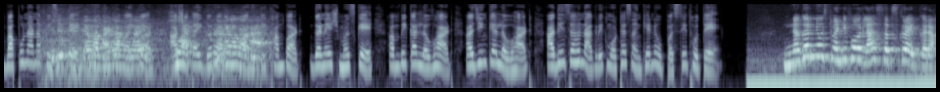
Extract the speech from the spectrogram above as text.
बापूनाना पिसोटे रवींद्र वायकर आशाताई गरड मारुती खांबाट गणेश म्हस्के अंबिका लव्हाट अजिंक्य लव्हाट आदींसह नागरिक मोठ्या संख्येने उपस्थित होते. नगर न्यूज ट्वेंटी ला सबस्क्राईब करा.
